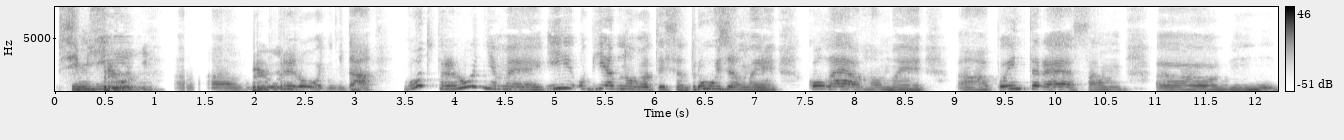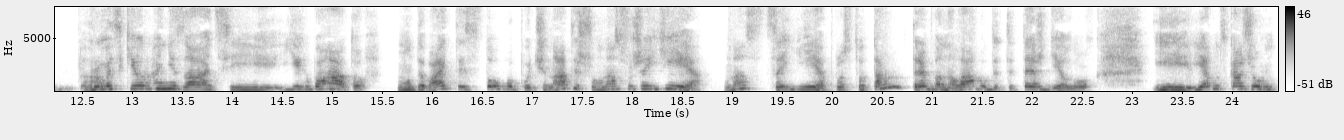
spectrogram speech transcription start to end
сім'ї. Природні. А, Природні. природні, да. От природніми і об'єднуватися друзями, колегами, по інтересам, е, громадські організації, їх багато. Ну, давайте з того починати, що у нас вже є. У нас це є. Просто там треба налагодити теж діалог. І я вам скажу,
